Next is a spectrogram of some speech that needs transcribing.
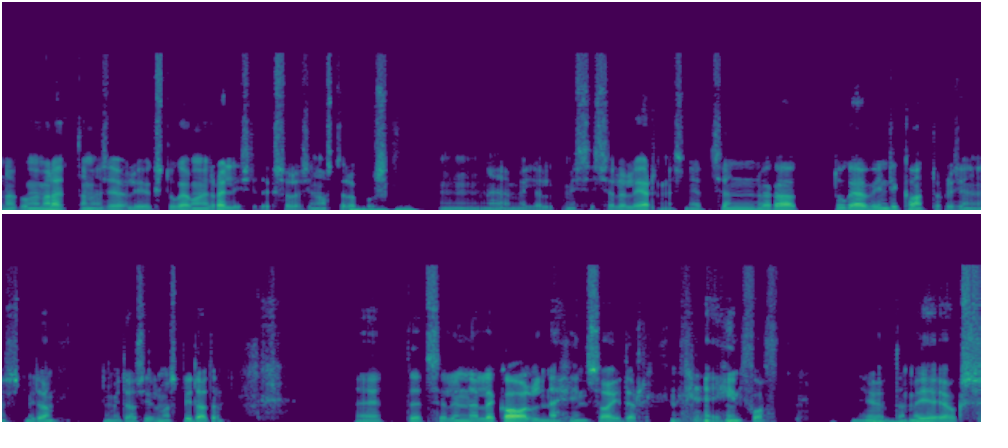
nagu me mäletame, see oli üks tugevamaid rallisid, eks ole, siin aasta lõpus mm, -hmm. millel, mis siis sellele järgnes, nii et see on väga tugev indikaator iseenesest, mida, mida silmas pidada. et, et selline legaalne insider info nii-öelda mhm. meie jaoks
